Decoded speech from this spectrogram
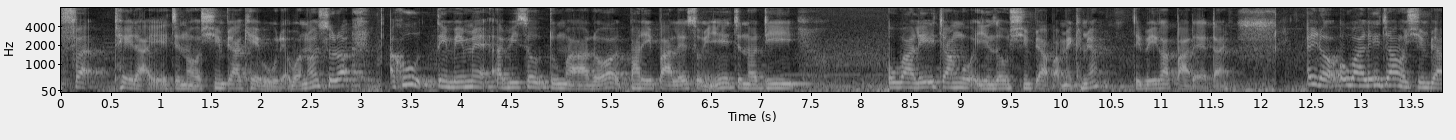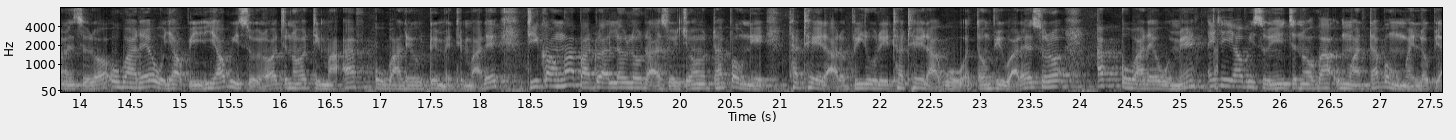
effect ထည့်တာရေကျွန်တော်ရှင်းပြခဲ့ဖို့တယ်ဗောနော်ဆိုတော့အခုသင်ပေးမဲ့ episode 2မှာတော့ဘာတွေပါလဲဆိုရင်ကျွန်တော်ဒီ over လေးအကြောင်းကိုအရင်ဆုံးရှင်းပြပါမယ်ခင်ဗျာဒီဘေးကပါတဲ့အတိုင်းအဲ့တော့ over လေးအကြောင်းကိုရှင်းပြမယ်ဆိုတော့ over တဲ့ကိုရောက်ပြီးရောက်ပြီဆိုတော့ကျွန်တော်ဒီမှာ f over လေးကိုတွေ့မယ်တင်ပါတယ်ဒီကောင်ကဘာအတွက်အလုပ်လုပ်တာလဲဆိုကျွန်တော်ဓာတ်ပုံတွေထပ်ထည့်တာတော့ဗီဒီယိုတွေထပ်ထည့်တာကိုအသုံးပြုပါတယ်ဆိုတော့ f over တဲ့ဝင်မယ်အဲ့ဒီရောက်ပြီဆိုရင်ကျွန်တော်ကဥမာဓာတ်ပုံမှန်လုပ်ပြ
